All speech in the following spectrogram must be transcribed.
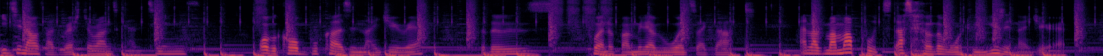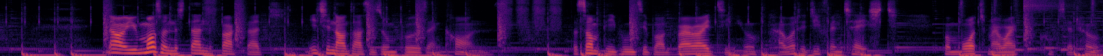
eating out at restaurants, canteens, what we call bukas in Nigeria, for those who are not familiar with words like that. And as Mama puts, that's another word we use in Nigeria. Now, you must understand the fact that eating out has its own pros and cons. For some people, it's about variety. Oh, I want a different taste from what my wife cooks at home.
